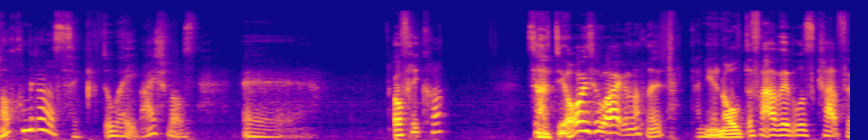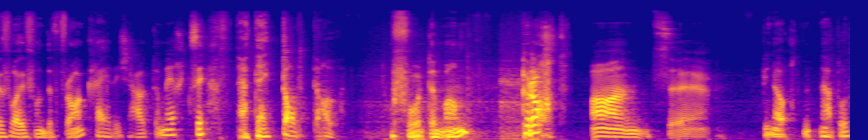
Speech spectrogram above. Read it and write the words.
machen wir das? Sag ich, du, hey, weißt du was? Äh, Afrika? Sagt, ja, wieso eigentlich nicht? Dann habe ich einen alten VW-Bus gekauft für 500 Franken. Er war Automech. Dann hat er total auf Vordermann gebracht. Und äh, bei Nacht und Nebel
